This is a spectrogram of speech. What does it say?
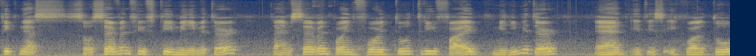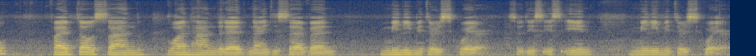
thickness. So 750 millimeter times 7.4235 millimeter and it is equal to 5,197 millimeter square. So this is in millimeter square.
